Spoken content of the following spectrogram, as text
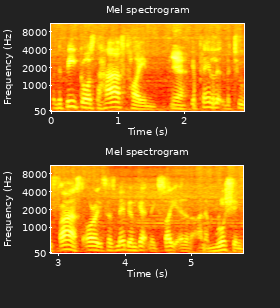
when the beat goes to halftime, Yeah. you're playing a little bit too fast. Or he says maybe I'm getting excited and, and I'm rushing.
